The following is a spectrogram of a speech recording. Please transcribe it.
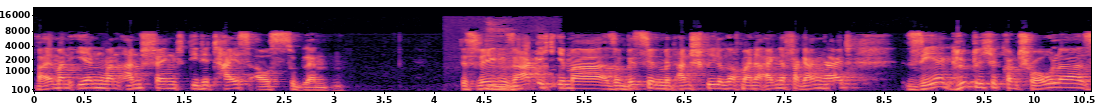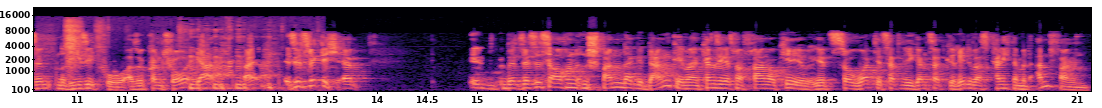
weil man irgendwann anfängt, die Details auszublenden. Deswegen mhm. sage ich immer so ein bisschen mit Anspielung auf meine eigene Vergangenheit, sehr glückliche Controller sind ein Risiko. Also Control, ja, nein, es ist wirklich, äh, das ist ja auch ein, ein, spannender Gedanke. Man kann sich jetzt mal fragen, okay, jetzt so what, jetzt hat er die ganze Zeit geredet, was kann ich damit anfangen?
